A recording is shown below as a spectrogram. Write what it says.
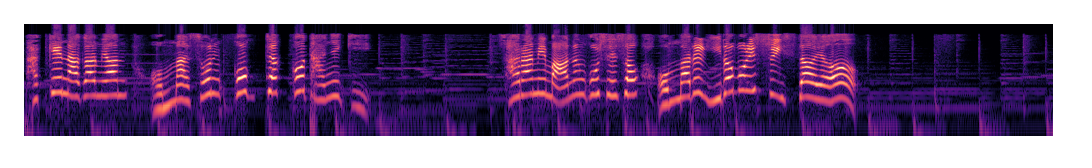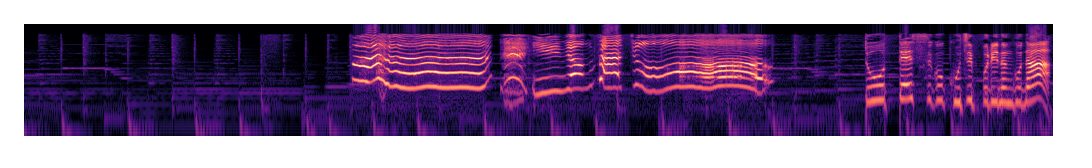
밖에 나가면 엄마 손 꼭 잡고 다니기. 사람이 많은 곳에서 엄마를 잃어버릴 수 있어요. 쓰고 고집 부리는구나.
